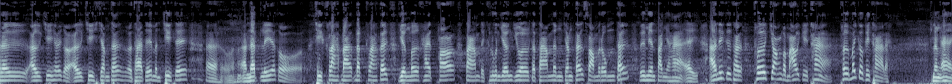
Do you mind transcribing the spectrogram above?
ត្រូវឪជីហើយក៏ឪជីចឹងទៅថាទេមិនជីទេអាណិតលាក៏ជីខ្លះដើរដឹកខ្លះទៅយើងមើលហេតុផលតាមតែខ្លួនយើងយល់ទៅតាមនឹងចឹងទៅសំរុំទៅវាមានបញ្ហាអីអានេះគឺថាធ្វើចង់កុំឲ្យគេថាធ្វើមិនក៏គេថាដែរ នឹងឯង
